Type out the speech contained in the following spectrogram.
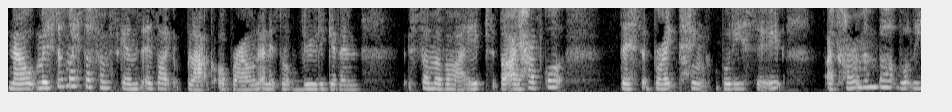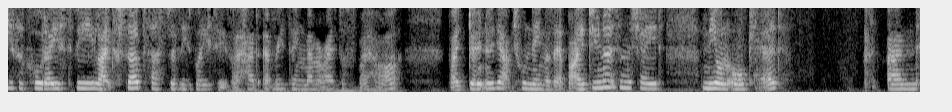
Now most of my stuff from Skims is like black or brown and it's not really giving summer vibes but I have got this bright pink bodysuit. I can't remember what these are called. I used to be like so obsessed with these bodysuits. I had everything memorized off by heart but I don't know the actual name of it but I do know it's in the shade Neon Orchid and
